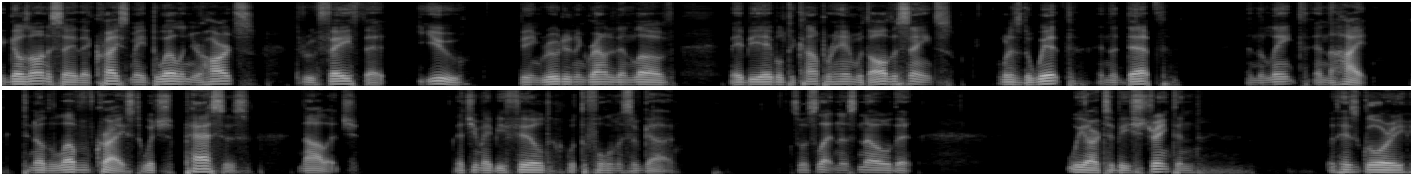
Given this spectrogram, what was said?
It goes on to say that Christ may dwell in your hearts through faith that you being rooted and grounded in love, may be able to comprehend with all the saints what is the width and the depth and the length and the height, to know the love of Christ, which passes knowledge, that you may be filled with the fullness of God. So it's letting us know that we are to be strengthened with His glory,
